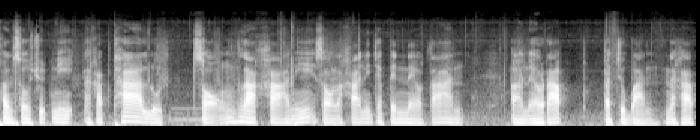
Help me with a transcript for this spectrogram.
คอนโซลชุดนี้นะครับ ถ้าหลุด 2 ราคานี้ 2 ราคานี้จะเป็นแนวต้าน แนวรับปัจจุบันนะครับ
